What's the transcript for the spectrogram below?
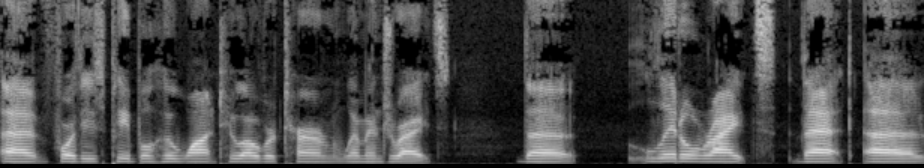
uh, for these people who want to overturn women's rights, the little rights that uh,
